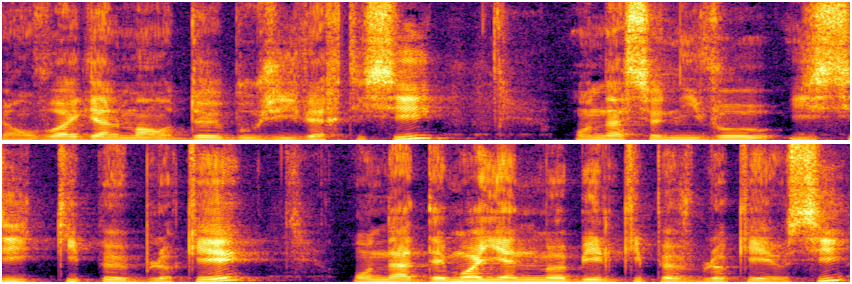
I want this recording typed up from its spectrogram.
ben, on voit également deux bougies vertes ici. On a ce niveau ici qui peut bloquer, on a des moyennes mobiles qui peuvent bloquer aussi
